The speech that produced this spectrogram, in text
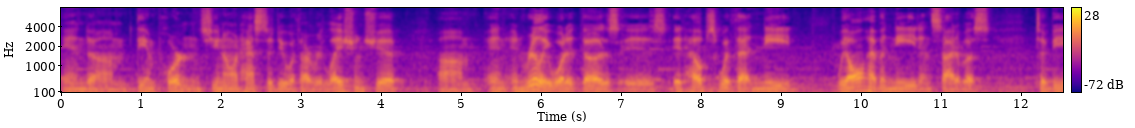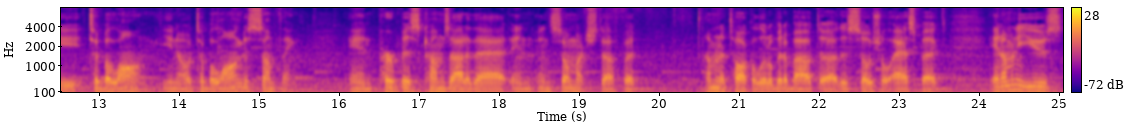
and um, the importance. You know, it has to do with our relationship, um, and and really what it does is it helps with that need. We all have a need inside of us to be to belong you know to belong to something and purpose comes out of that and and so much stuff but i'm going to talk a little bit about uh, this social aspect and i'm going to use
